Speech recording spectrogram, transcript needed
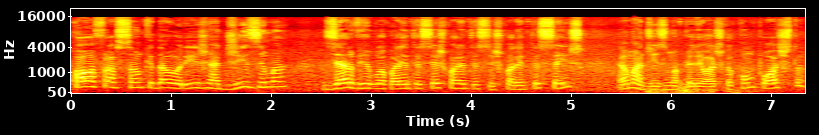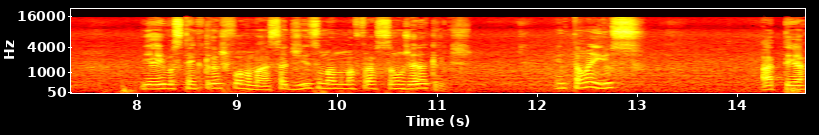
qual a fração que dá origem à dízima 0,464646 é uma dízima periódica composta e aí você tem que transformar essa dízima numa fração geratriz. Então é isso. Até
